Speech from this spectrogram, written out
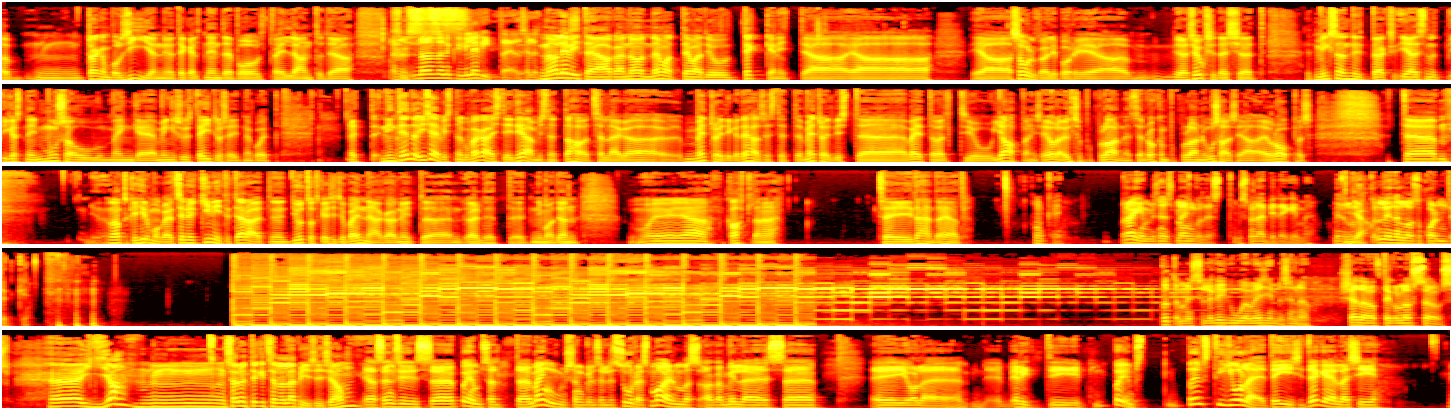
mm, Dragon Ball Z on ju tegelikult nende poolt välja antud ja siis no nad on ikkagi levitaja selles no levitaja, aga no nemad teevad ju Tekkenit ja, ja ja Soul Caliburi ja, ja siukseid asju, et et miks nad nüüd peaks ja siis nad igast neid Musou mänge ja mingisuguseid veidruseid nagu, et et Nintendo ise vist nagu väga hästi ei tea, mis nad tahavad sellega Metroidiga teha, sest et Metroid vist äh, väidetavalt ju Jaapanis ei ole üldse populaarne, see on rohkem populaarne USA-s ja Euroopas. et äh, natuke hirmuga, et see nüüd kinnitati ära, et need jutud käisid juba enne, aga nüüd äh, öeldi, et, et niimoodi on. jaa, kahtlane. see ei tähenda head. okei okay., räägime siis nendest mängudest, mis me läbi tegime. Neid on lausa kolm tükki võtame selle kõige uuema esimesena, Shadow of the Colossus. Äh, jah, sa nüüd tegid selle läbi siis, jah? ja see on siis äh, põhimõtteliselt äh, mäng, mis on küll selles suures maailmas, aga milles ei ole eriti, põhimõtteliselt, põhimõtteliselt ei ole teisi tegelasi,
